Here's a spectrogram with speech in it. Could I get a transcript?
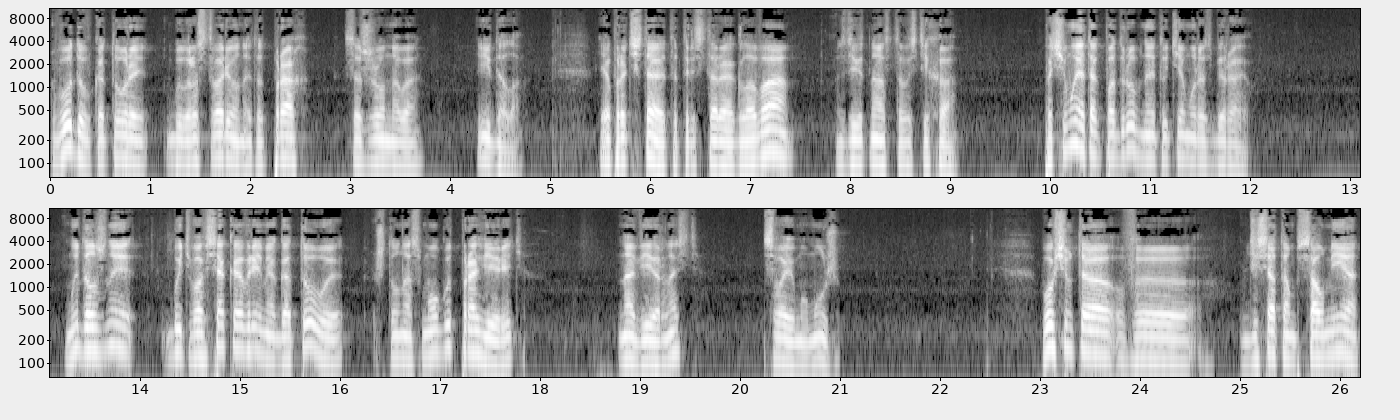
воду, в которой был растворен этот прах сожженного идола. Я прочитаю, это 32 глава с 19 стиха. Почему я так подробно эту тему разбираю? Мы должны быть во всякое время готовы, что нас могут проверить на верность своему мужу. В общем-то, в десятом псалме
